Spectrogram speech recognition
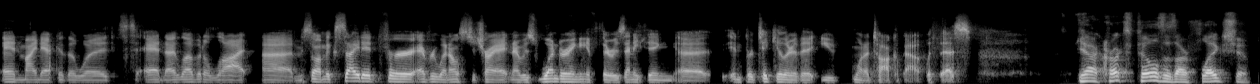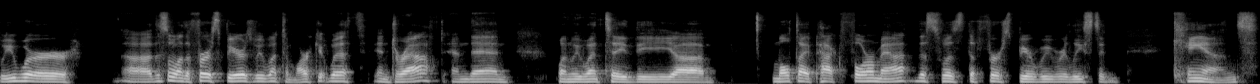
in my neck of the woods, and I love it a lot. Um, so I'm excited for everyone else to try it. And I was wondering if there was anything uh, in particular that you want to talk about with this. Yeah, Crux Pils is our flagship. We were uh, this is one of the first beers we went to market with in draft. And then when we went to the uh, multi pack format, this was the first beer we released in cans.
